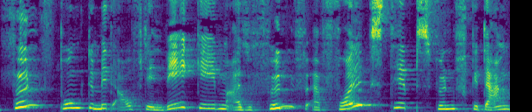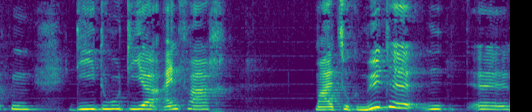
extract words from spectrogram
fünf Punkte mit auf den Weg geben, also fünf Erfolgstipps, fünf Gedanken, die du dir einfach mal zu Gemüte äh,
